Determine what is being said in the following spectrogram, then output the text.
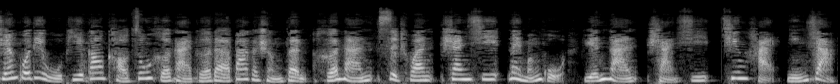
全国第五批高考综合改革的八个省份——河南、四川、山西、内蒙古、云南、陕西、青海、宁夏，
